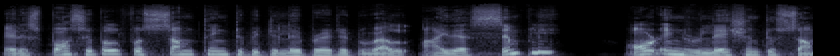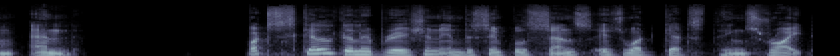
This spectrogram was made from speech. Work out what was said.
it is possible for something to be deliberated well either simply or in relation to some end. But skilled deliberation in the simple sense is what gets things right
